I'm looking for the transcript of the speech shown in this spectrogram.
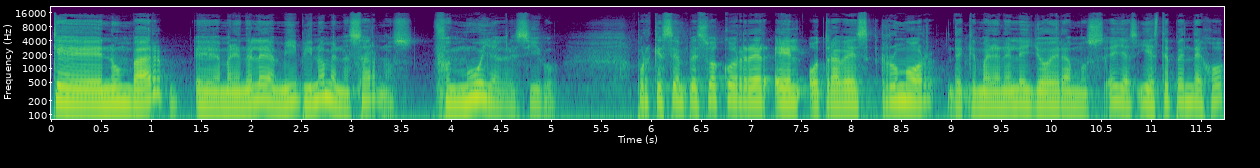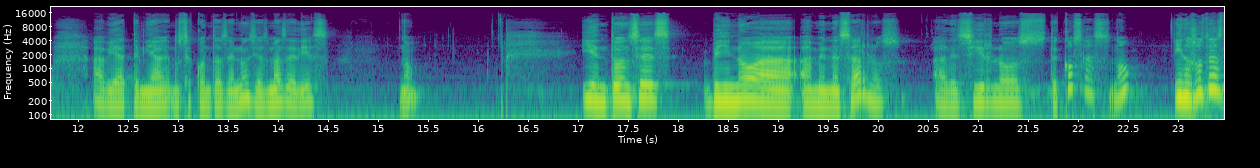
que en un bar, eh, Marianela y a mí, vino a amenazarnos. Fue muy agresivo porque se empezó a correr él otra vez rumor de que Marianela y yo éramos ellas. Y este pendejo había, tenía no sé cuántas denuncias, más de 10, ¿no? Y entonces vino a amenazarnos, a decirnos de cosas, ¿no? Y nosotras,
